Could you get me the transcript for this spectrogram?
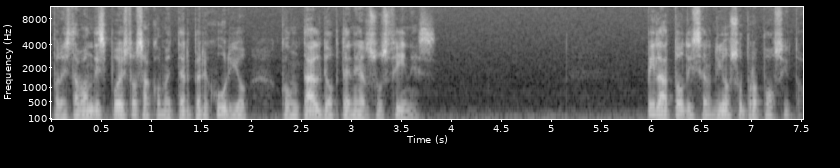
pero estaban dispuestos a cometer perjurio con tal de obtener sus fines. Pilato discernió su propósito.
